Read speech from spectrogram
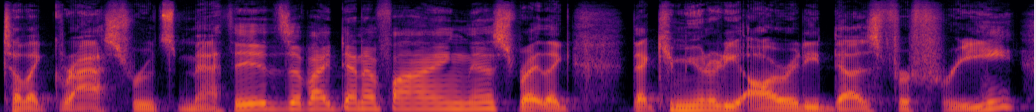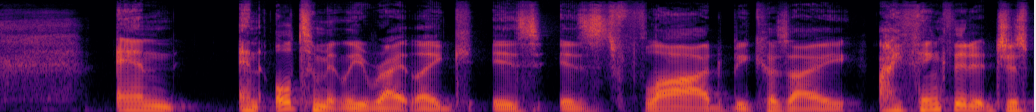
to like grassroots methods of identifying this, right? Like that community already does for free, and and ultimately right like is is flawed because i i think that it just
